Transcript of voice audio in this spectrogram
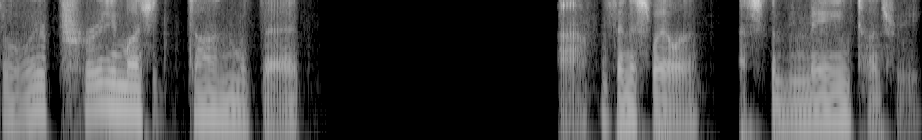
So we're pretty much done with that. Ah, Venezuela. That's the main country.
